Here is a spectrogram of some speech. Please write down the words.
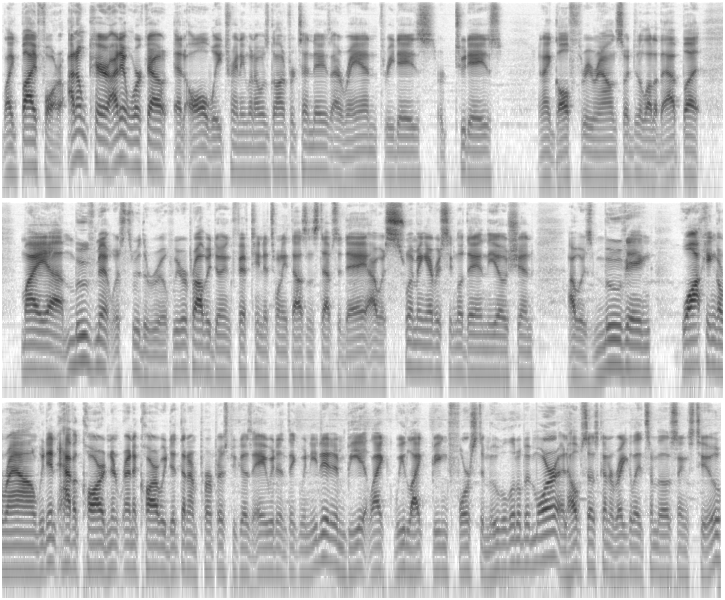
Like by far, I don't care. I didn't work out at all weight training when I was gone for ten days. I ran three days or two days and I golfed three rounds, so I did a lot of that. But my uh, movement was through the roof. We were probably doing 15 to 20,000 steps a day. I was swimming every single day in the ocean. I was moving, walking around. We didn't have a car, didn't rent a car. We did that on purpose because A, we didn't think we needed it, and B, it like we like being forced to move a little bit more. It helps us kind of regulate some of those things too.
